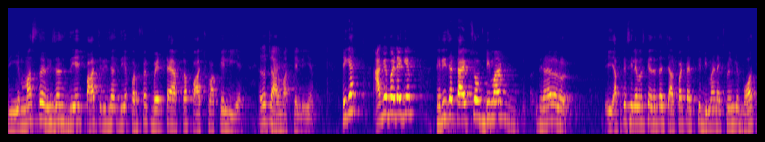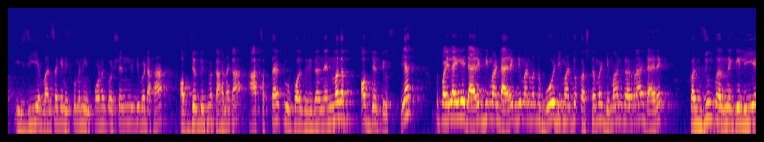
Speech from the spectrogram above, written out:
तो ये मस्त रीजन दिए, पाँच रीजन दिए परफेक्ट बैठता है आपका पाँच मार्क के लिए, या तो चार मार्क के लिए। ठीक है? आगे बढ़ेंगे। There is a types of demand आपके सिलेबस के अंदर चार पाँच टाइप्स की डिमांड एक्सप्लेन की बहुत इजी है। वन सेकंड इसको मैंने इंपॉर्टेंट क्वेश्चन नहीं दी बट हाँ ऑब्जेक्टिव में कहा ना कहा आ सकता है ट्रू फॉल्स रीजन एंड मतलब ऑब्जेक्टिव या तो पहला ये डायरेक्ट डिमांड डायरेक्ट डिमांड मतलब वो डिमांड जो कस्टमर डिमांड कर रहा है डायरेक्ट कंज्यूम करने के लिए,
